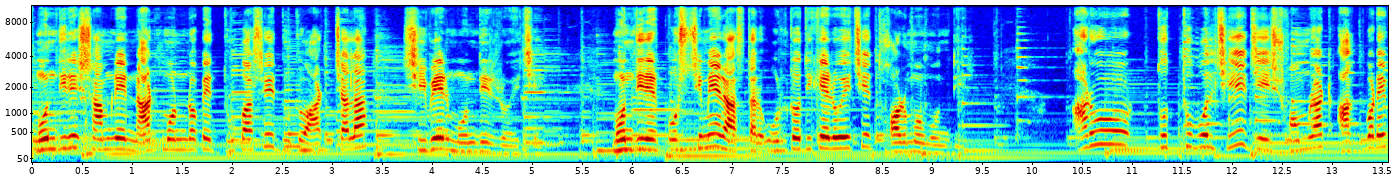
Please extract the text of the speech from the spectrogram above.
মন্দিরের সামনে নাট মণ্ডপের দুপাশে দুটো আটচালা শিবের মন্দির রয়েছে। মন্দিরের পশ্চিমে রাস্তার উল্টো দিকে রয়েছে ধর্ম মন্দির। আরও তথ্য বলছে যে সম্রাট আকবরের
